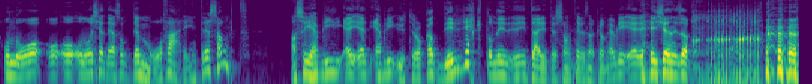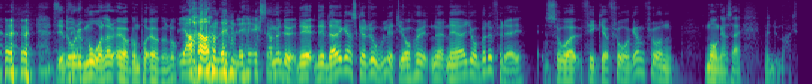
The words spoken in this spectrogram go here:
Og, nå, og, og, og nå kjenner jeg sånn Det må være interessant. Altså, jeg blir, jeg, jeg, jeg blir direkte om det ikke er interessant det vi snakker om. Jeg, blir, jeg, jeg kjenner sånn Det är då du målar ögon på ögonlock. Ja, nämligen. Exakt. Ja, men du, det, det där är ganska roligt. Jag har, när, när jag jobbade för dig så fick jag frågan från många så här, men du Max,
